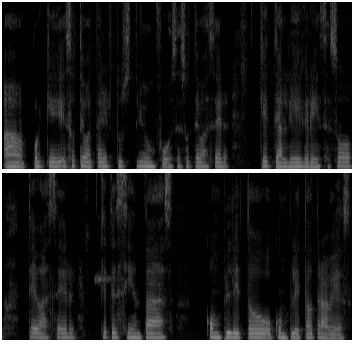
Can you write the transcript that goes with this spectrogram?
Ah, porque eso te va a traer tus triunfos, eso te va a hacer que te alegres, eso te va a hacer que te sientas completo o completa otra vez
